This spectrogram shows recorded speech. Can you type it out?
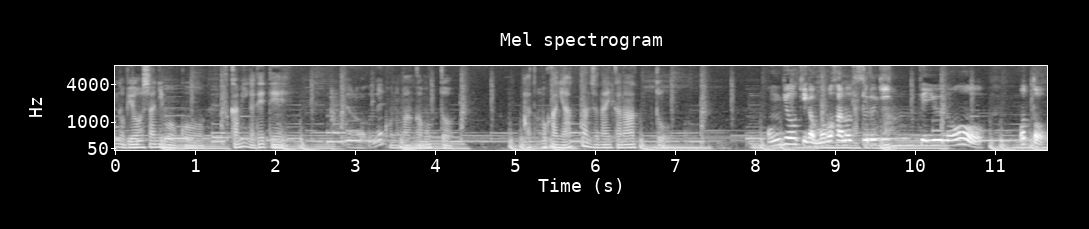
の描写にもこう深みが出てなるほどね。この漫画もっとあと他にあったんじゃないかなと。音響機が諸刃の剣っていうのをもっと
